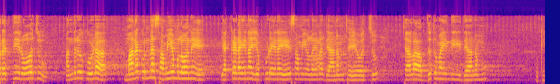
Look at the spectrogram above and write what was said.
ప్రతిరోజు అందరూ కూడా మనకున్న సమయంలోనే ఎక్కడైనా ఎప్పుడైనా ఏ సమయంలో అయినా ధ్యానం చేయవచ్చు. చాలా అద్భుతమైంది ఈ ధ్యానము. ఓకే.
